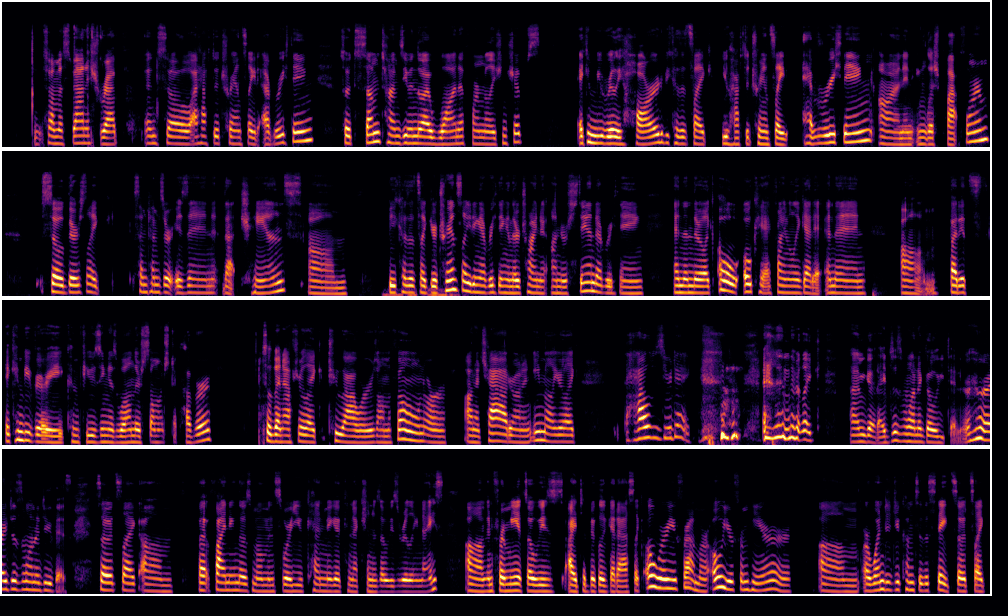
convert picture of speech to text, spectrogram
so i'm a spanish rep and so I have to translate everything. So it's sometimes, even though I want to form relationships, it can be really hard because it's like you have to translate everything on an English platform. So there's like sometimes there isn't that chance um, because it's like you're translating everything and they're trying to understand everything. And then they're like, oh, okay, I finally get it. And then, um, but it's it can be very confusing as well and there's so much to cover so then after like two hours on the phone or on a chat or on an email you're like how's your day? And then they're like i'm good. I just want to go eat dinner or i just want to do this. So it's like um but finding those moments where you can make a connection is always really nice. Um, and for me it's always i typically get asked like oh where are you from? or oh you're from here or um, or when did you come to the states? So it's like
